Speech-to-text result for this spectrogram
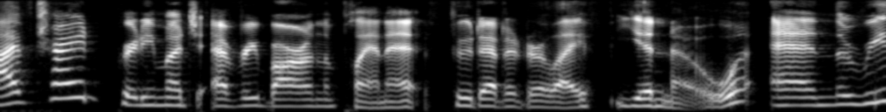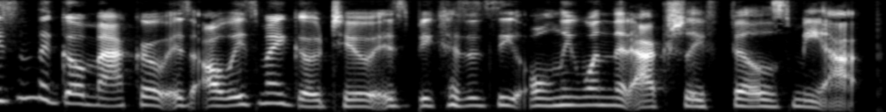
I've tried pretty much every bar on the planet, food editor life, you know. And the reason the GoMacro is always my go to is because it's the only one that actually fills me up.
